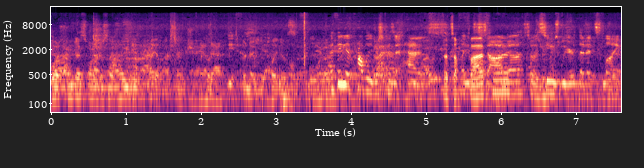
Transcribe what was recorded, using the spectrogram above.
But I'm just, I'm just like, oh, you didn't play it last turn. You should. But no, you played it on the floor. I think it's probably just because it has That's a like, five saga, so it seems weird that it's like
